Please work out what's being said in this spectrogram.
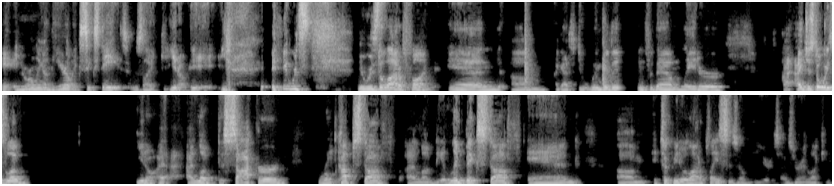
and, and you're only on the air like six days. It was like you know it, it was it was a lot of fun. And um, I got to do Wimbledon for them later. I, I just always loved, you know, I, I loved the soccer, World Cup stuff. I loved the Olympic stuff. And um, it took me to a lot of places over the years. I was very lucky.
